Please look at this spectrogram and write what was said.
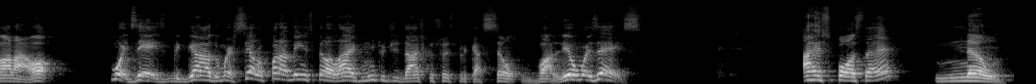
Olha lá, ó. Moisés, obrigado. Marcelo, parabéns pela live, muito didática a sua explicação. Valeu, Moisés. A resposta é não.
